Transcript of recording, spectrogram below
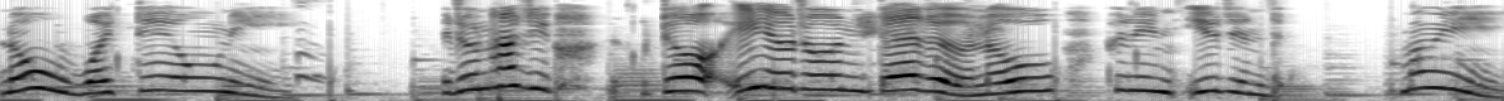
no, right there only. I don't have to. The ears on there. No putting ears in. Mommy,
